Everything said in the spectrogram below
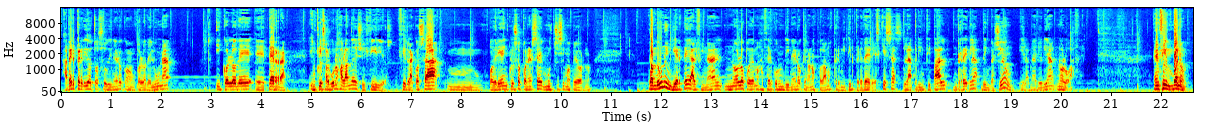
haber perdido todo su dinero con, lo de Luna y con lo de eh, Terra. Incluso algunos hablando de suicidios. Es decir, la cosa mm, podría incluso ponerse muchísimo peor, ¿no? Cuando uno invierte, al final no lo podemos hacer con un dinero que no nos podamos permitir perder. Es que esa es la principal regla de inversión y la mayoría no lo hace. En fin, bueno,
